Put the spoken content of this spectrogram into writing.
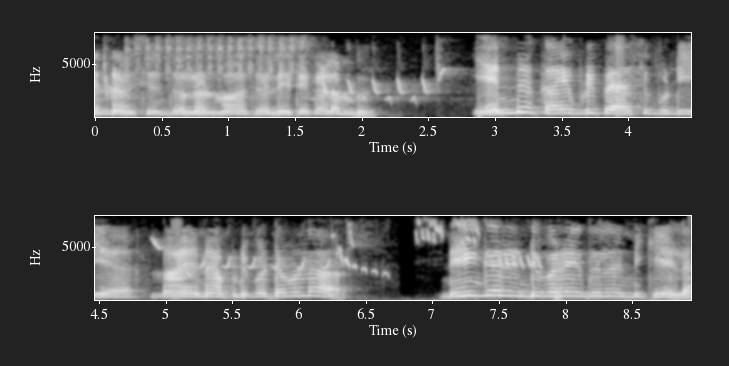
என்ன விஷயம் சொல்லணுமோ சொல்லிட்டு கிளம்பு. என்னக்கா இப்படி பேச போட்டிய? நான் என்ன அப்படிப்பட்டவள? நீங்க ரெண்டு பேரும் இதுல நிக்கல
